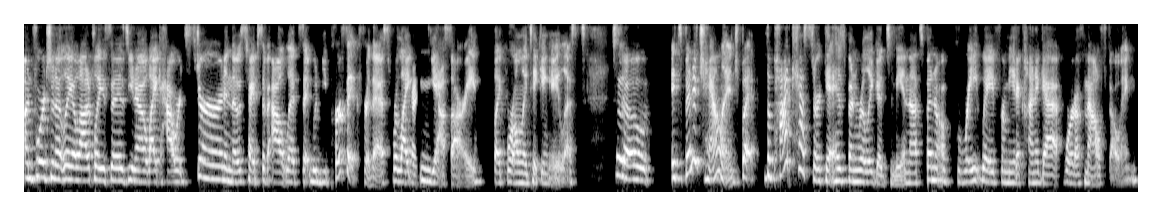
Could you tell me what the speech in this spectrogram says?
unfortunately, a lot of places, you know, like Howard Stern and those types of outlets that would be perfect for this, we're like, right. Mm, yeah, sorry, like we're only taking A lists. So, so it's been a challenge, but the podcast circuit has been really good to me. And that's been a great way for me to kind of get word of mouth going.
